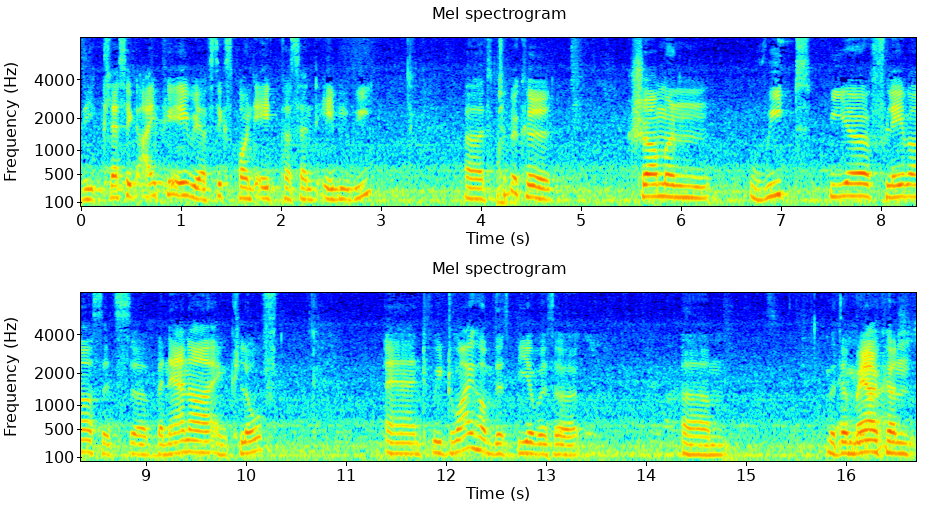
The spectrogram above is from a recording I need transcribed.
the classic IPA. We have 6.8% ABV. Uh, the typical German wheat beer flavors. It's uh, banana and clove, and we dry hop this beer with a um, with American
